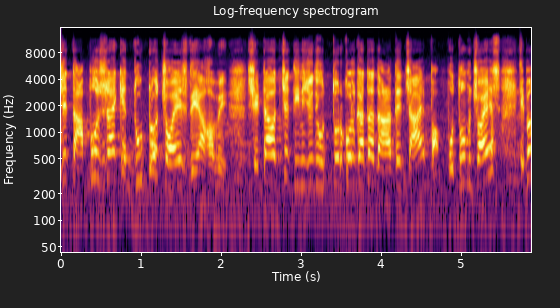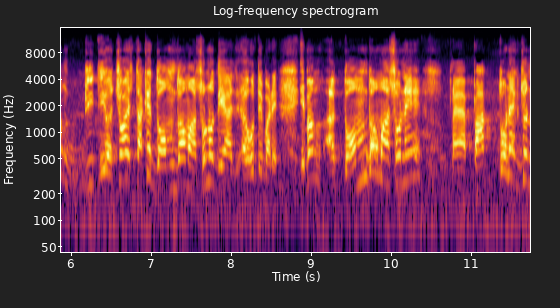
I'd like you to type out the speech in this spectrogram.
যে তাপস রায়কে দুটো চয়েস দেয়া হবে। সেটা হচ্ছে তিনি যদি উত্তর কলকাতা দাঁড়াতে চায় প্রথম চয়েস এবং দ্বিতীয় চয়েস তাকে দমদম আসনও দেয়া, হতে পারে। এবং দমদম আসনে প্রাক্তন একজন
